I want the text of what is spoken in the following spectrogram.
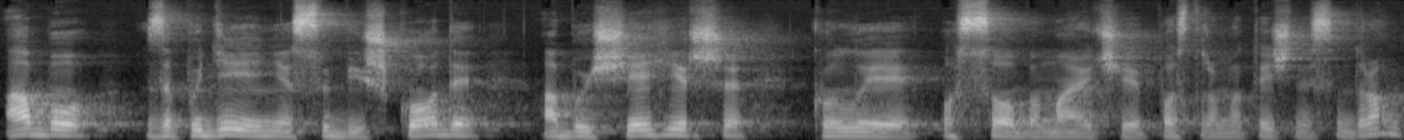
або заподіяння собі шкоди, або ще гірше, коли особа, маючи посттравматичний синдром,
